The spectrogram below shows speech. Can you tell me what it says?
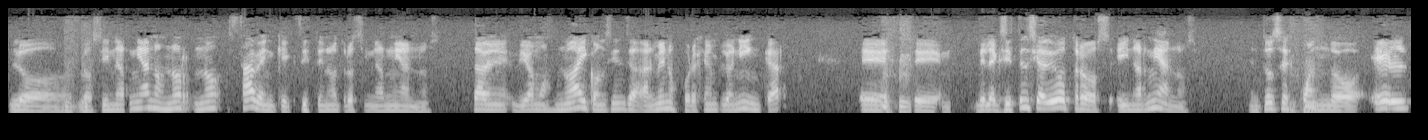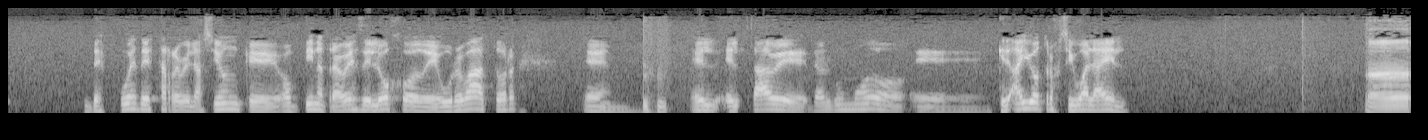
Los, los inernianos no, no, saben que existen otros inernianos. Saben, digamos, no hay conciencia, al menos por ejemplo en Incar, este, de la existencia de otros inernianos. Entonces, cuando él, después de esta revelación que obtiene a través del ojo de Urbator, em, él, él, sabe de algún modo eh, que hay otros igual a él. Ah,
